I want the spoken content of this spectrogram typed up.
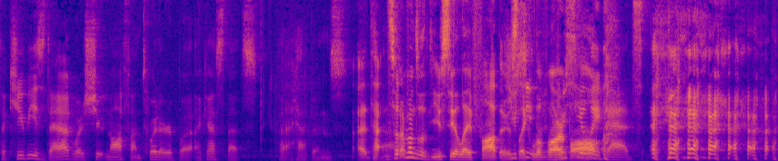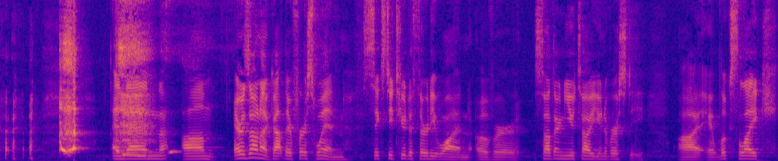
the QB's dad was shooting off on Twitter, but I guess that's that happens. Uh, that- That's what happens with UCLA fathers, like UC LeVar Ball. UCLA dads. and then um, Arizona got their first win, 62 to 31 over Southern Utah University. Uh, it looks like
